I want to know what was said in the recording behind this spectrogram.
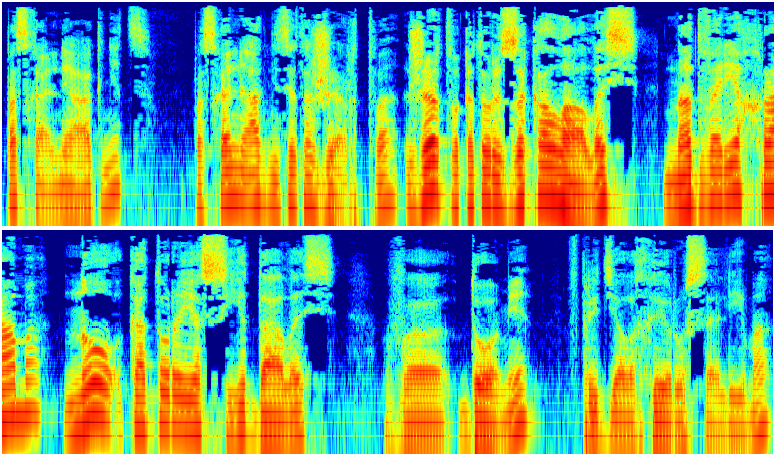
пасхальный агнец. Пасхальный агнец – это жертва, жертва, которая заколалась на дворе храма, но которая съедалась в доме, в пределах Иерусалима.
